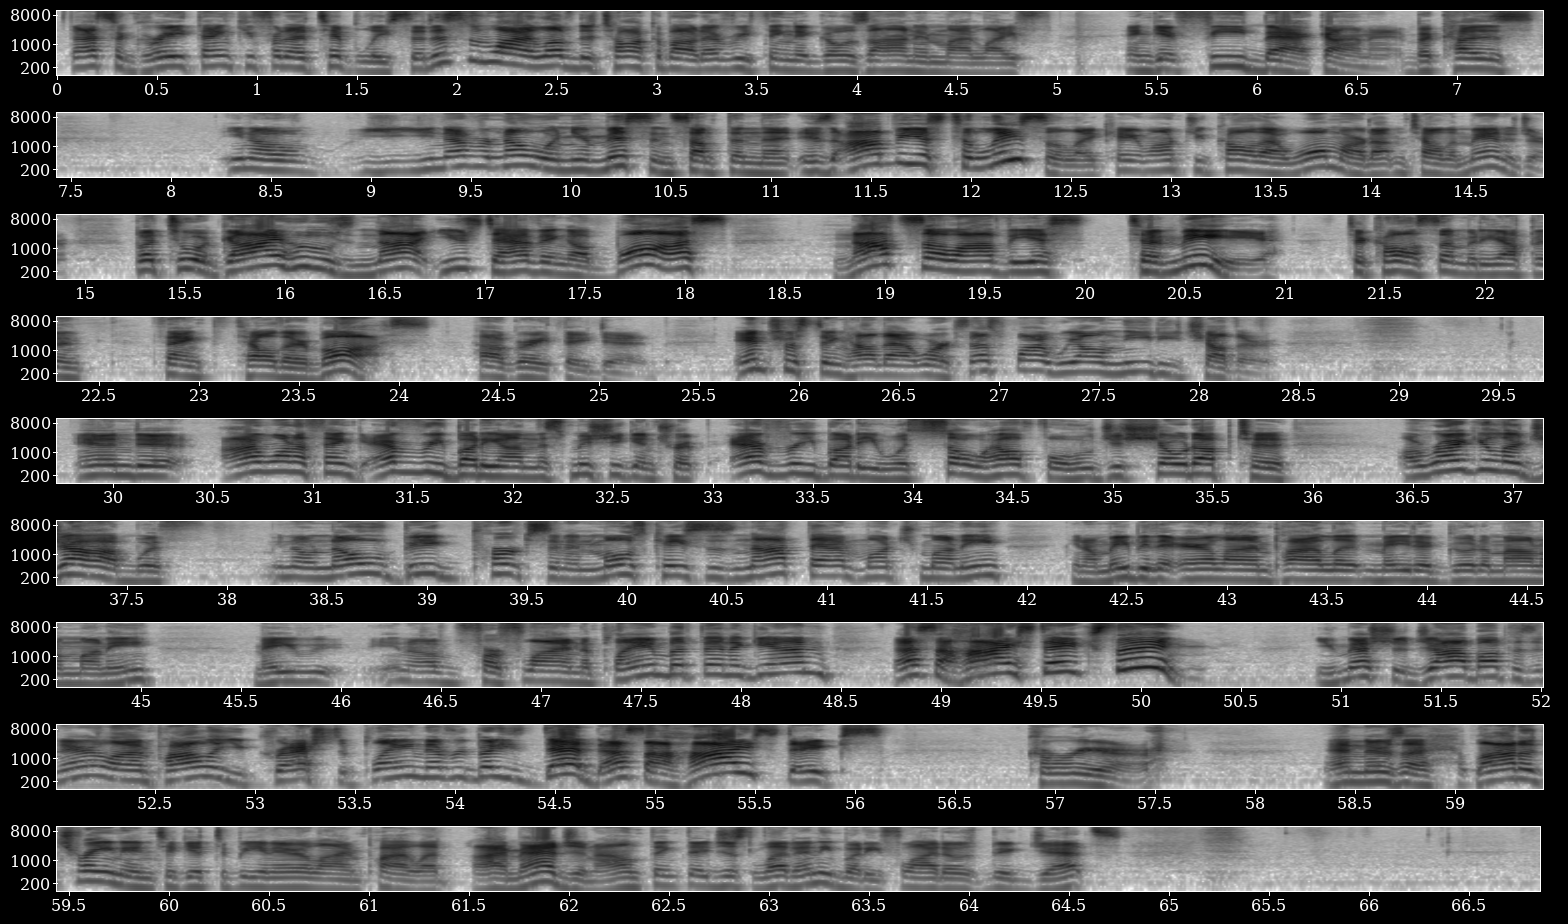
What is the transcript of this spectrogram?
That's a great, thank you for that tip, Lisa. This is why I love to talk about everything that goes on in my life and get feedback on it because you know, you, you never know when you're missing something that is obvious to Lisa. Like, hey, why don't you call that Walmart up and tell the manager? But to a guy who's not used to having a boss, not so obvious to me to call somebody up and thank, tell their boss how great they did. Interesting how that works. That's why we all need each other. And uh, I want to thank everybody on this Michigan trip. Everybody was so helpful who just showed up to a regular job with, you know, no big perks and in most cases not that much money. You know, maybe the airline pilot made a good amount of money, maybe, you know, for flying a plane. But then again, that's a high stakes thing. You mess your job up as an airline pilot, you crash the plane, everybody's dead. That's a high stakes career. And there's a lot of training to get to be an airline pilot, I imagine. I don't think they just let anybody fly those big jets.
